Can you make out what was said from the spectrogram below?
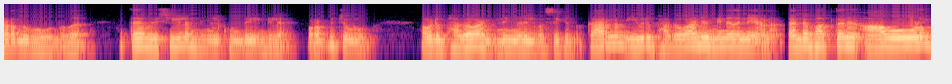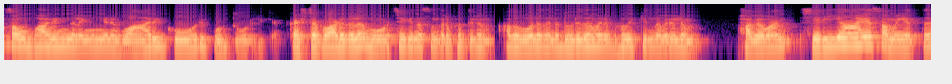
കടന്നു പോകുന്നത് അത്തരം ഒരു ശീലം നിങ്ങൾക്കുണ്ട് എങ്കിൽ ഉറപ്പിച്ചോളൂ. ഒരു ഭഗവാൻ നിങ്ങളിൽ വസിക്കുന്നു. കാരണം ഈ ഒരു ഭഗവാനും ഇങ്ങനെ തന്നെയാണ്. തന്റെ ഭക്തന് ആവോളം സൗഭാഗ്യങ്ങൾ ഇങ്ങനെ വാരി കോരി കൊടുത്തുകൊണ്ടിരിക്കും. കഷ്ടപ്പാടുകൾ മൂർച്ഛിക്കുന്ന സന്ദർഭത്തിലും അതുപോലെ തന്നെ ദുരിതം അനുഭവിക്കുന്നവരിലും ഭഗവാൻ ശരിയായ സമയത്ത്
